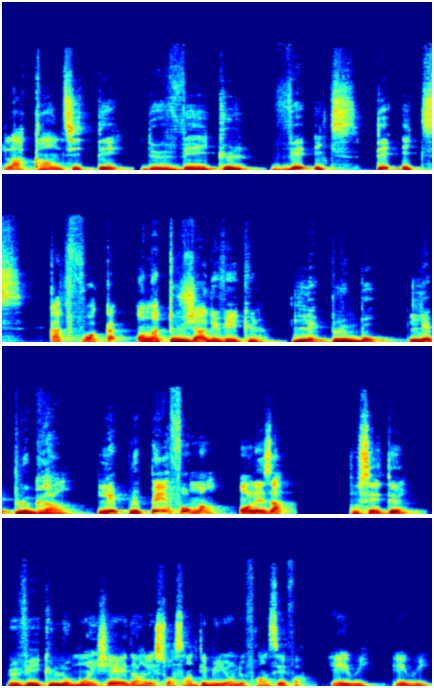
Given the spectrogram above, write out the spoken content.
la quantité de véhicules VX, TX, 4x4. On a tout genre de véhicules. Les plus beaux, les plus grands, les plus performants. On les a. Pour certains, le véhicule le moins cher est dans les 60 millions de francs CFA. Eh oui, eh oui.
